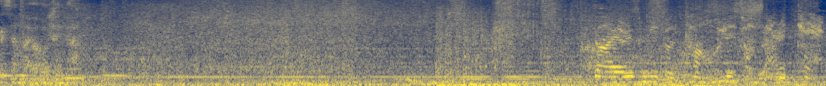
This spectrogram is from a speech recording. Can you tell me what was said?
Daggers am I holding up? Dire's middle tower is under attack.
